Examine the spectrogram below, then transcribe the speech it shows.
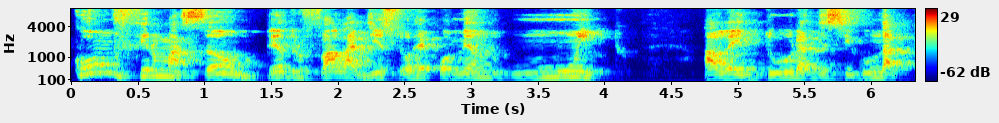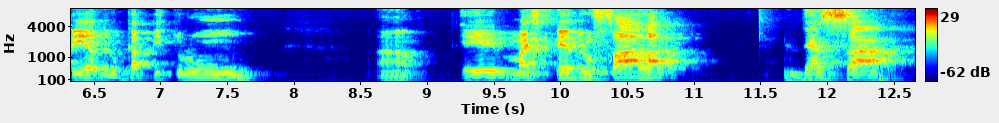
confirmação. Pedro fala disso, eu recomendo muito a leitura de 2 Pedro, capítulo 1. Ah, mas Pedro fala dessa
